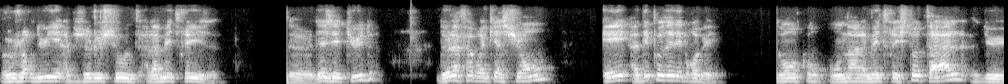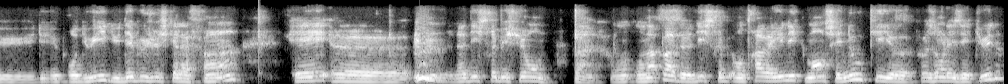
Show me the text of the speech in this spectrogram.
aujourd'hui, Absolution à la maîtrise des études, de la fabrication et à déposer des brevets. Donc, on, a la maîtrise totale du produit, du début jusqu'à la fin, et euh, la distribution, on n'a pas de distribution, on travaille uniquement, c'est nous qui euh, faisons les études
